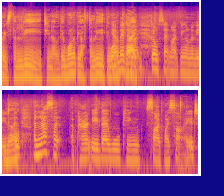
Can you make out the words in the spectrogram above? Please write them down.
but it's the lead. You know, they want to be off the lead. They yeah, want they to play. don't like, dogs don't like being on a lead. No. And, unless like, apparently they're walking side by side,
